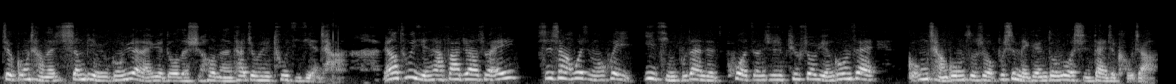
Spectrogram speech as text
这个工厂的生病员工越来越多的时候呢，他就会突击检查，然后突击检查发觉到说，哎，事实上为什么会疫情不断的扩增？就是譬如说，员工在工厂工作的时候，不是每个人都落实戴着口罩，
